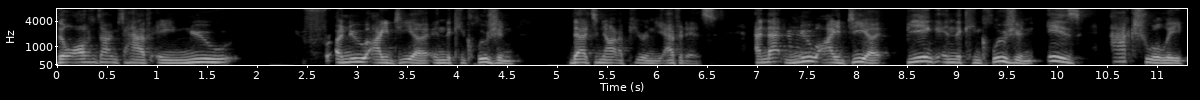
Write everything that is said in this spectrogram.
they'll oftentimes have a new a new idea in the conclusion that did not appear in the evidence. And that mm-hmm. new idea being in the conclusion is actually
